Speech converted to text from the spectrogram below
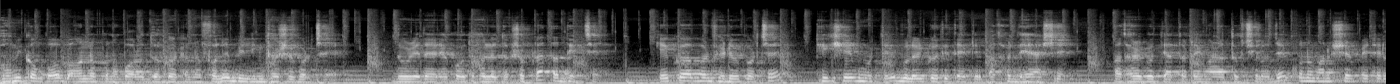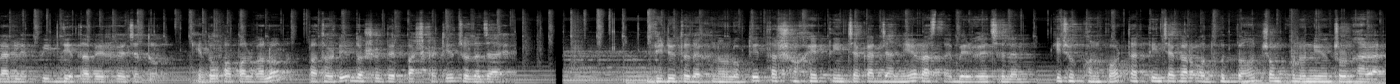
ভূমিকম্প বা অন্য কোনো বড় দুর্ঘটনার ফলে বিল্ডিং ধসে পড়ছে। দূরে দাঁড়িয়ে কৌতূহলের দর্শকরা তা দেখছে। কেউ কেউ আবার ভিডিও করছে, ঠিক সেই মুহূর্তে বুলেট গতিতে একটি পাথর ধেয়ে আসে। পাথরের গতি এতটাই মারাত্মক ছিল যে কোনো মানুষের পেটে লাগলে পিঠ দিয়ে তা বের হয়ে যেত। কিন্তু কপাল ভালো, পাথরটি দর্শকদের পাশ কাটিয়ে চলে যায়। ভিডিওতে দেখানো লোকটি তার শখের তিন চাকার যান নিয়ে রাস্তায় বের হয়েছিলেন। কিছুক্ষণ পর তার তিন চাকার অদ্ভুত বাহন সম্পূর্ণ নিয়ন্ত্রণ হারায়।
